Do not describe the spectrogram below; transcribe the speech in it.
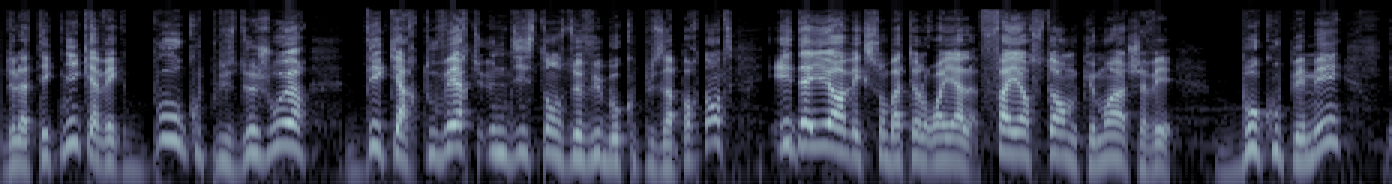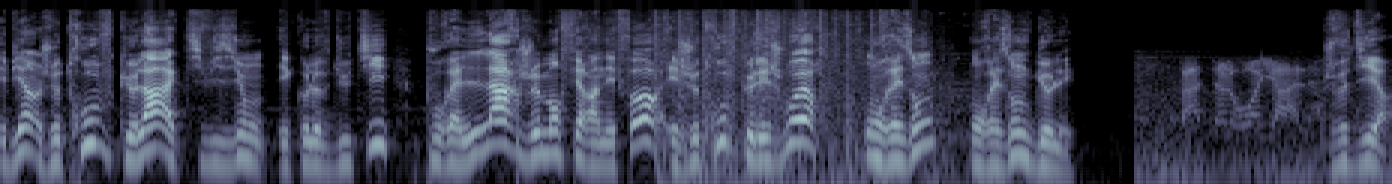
de la technique, avec beaucoup plus de joueurs, des cartes ouvertes, une distance de vue beaucoup plus importante. Et d'ailleurs, avec son Battle Royale Firestorm, que moi j'avais beaucoup aimé, eh bien je trouve que là, Activision et Call of Duty pourraient largement faire un effort, et je trouve que les joueurs ont raison, ont raison de gueuler. Je veux dire,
